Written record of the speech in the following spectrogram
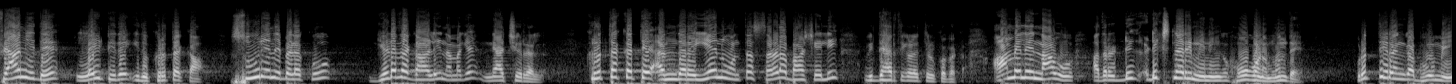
ಫ್ಯಾನ್ ಇದೆ ಲೈಟ್ ಇದೆ ಇದು ಕೃತಕ. ಸೂರ್ಯನ ಬೆಳಕು ಗಿಡದ ಗಾಳಿ ನಮಗೆ ನ್ಯಾಚುರಲ್. ಕೃತಕತೆ ಅಂದರೆ ಏನು ಅಂತ ಸರಳ ಭಾಷೆಯಲ್ಲಿ ವಿದ್ಯಾರ್ಥಿಗಳು ತಿಳ್ಕೊಬೇಕು. ಆಮೇಲೆ ನಾವು ಅದರ ಡಿ, ಡಿಕ್ಷನರಿ ಮೀನಿಂಗ್ ಹೋಗೋಣ ಮುಂದೆ. ವೃತ್ತಿರಂಗ ಭೂಮಿ,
